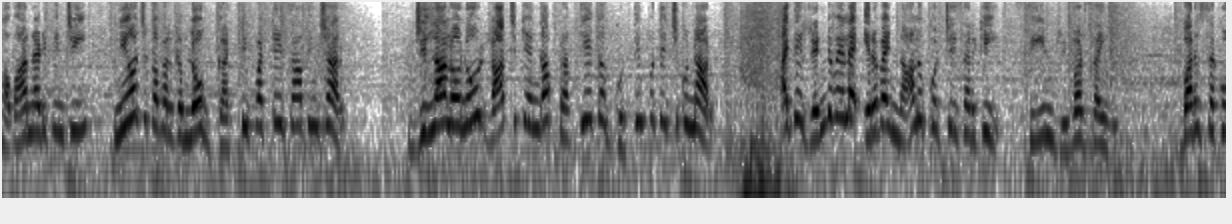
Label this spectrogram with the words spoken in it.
హవా నడిపించి నియోజకవర్గంలో గట్టి పట్టే సాధించారు. జిల్లాలోనూ రాజకీయంగా ప్రత్యేక గుర్తింపు తెచ్చుకున్నారు. అయితే రెండు వేల ఇరవై నాలుగుకొచ్చేసరికి సీన్ రివర్స్ అయింది. వరుసకు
